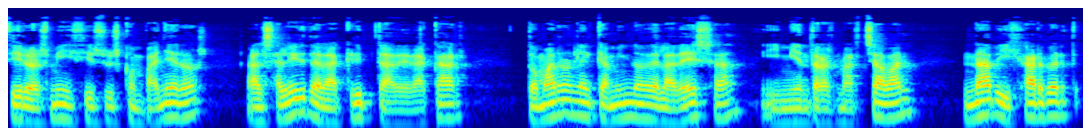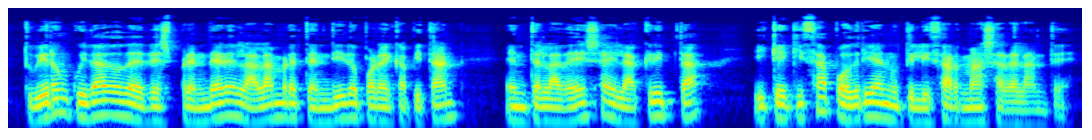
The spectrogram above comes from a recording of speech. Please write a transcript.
Ciro Smith y sus compañeros, al salir de la cripta de Dakar, tomaron el camino de la dehesa y mientras marchaban Nab y Harbert tuvieron cuidado de desprender el alambre tendido por el capitán entre la dehesa y la cripta y que quizá podrían utilizar más adelante.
